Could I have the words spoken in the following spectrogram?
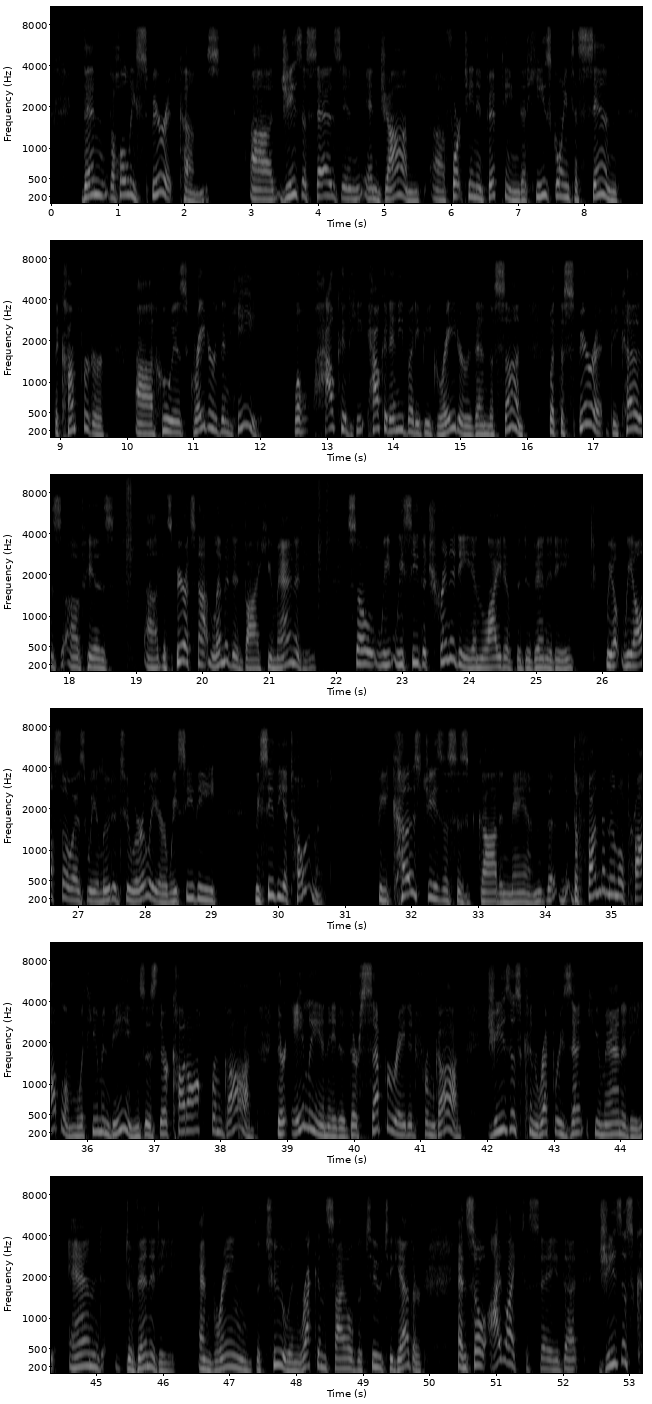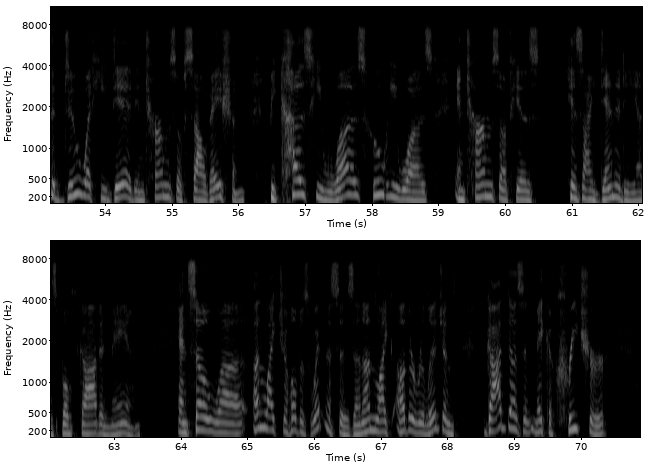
Then the Holy Spirit comes. Uh, Jesus says in, in John uh, 14 and 15 that he's going to send the Comforter uh, who is greater than he. Well, how could he? How could anybody be greater than the Son? But the Spirit, because of his, uh, the Spirit's not limited by humanity. So we we see the Trinity in light of the divinity. We we also, as we alluded to earlier, we see the we see the atonement because Jesus is God and man, the, the fundamental problem with human beings is they're cut off from God. They're alienated. They're separated from God. Jesus can represent humanity and divinity and bring the two and reconcile the two together. And so I like to say that Jesus could do what he did in terms of salvation because he was who he was in terms of his his identity as both God and man. And so, uh, unlike Jehovah's Witnesses and unlike other religions, God doesn't make a creature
